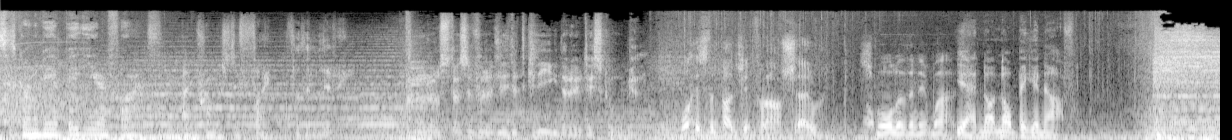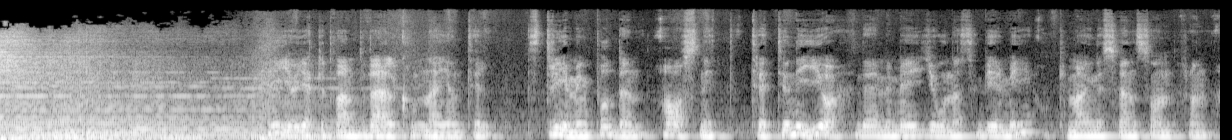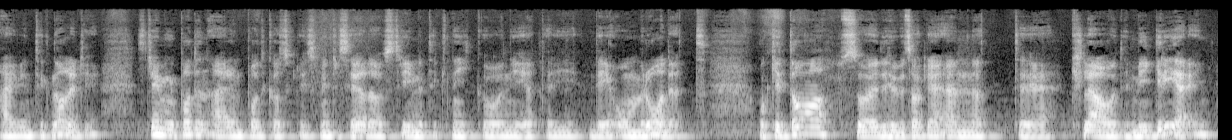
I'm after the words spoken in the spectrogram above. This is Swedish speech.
This is going to be a big year for us. I promise to fight for the living. Han har rustat sig för ett litet krig där ute i skogen. What is the budget for our show? Smaller than it was. Yeah, not, not big enough. Hej och hjärtligt varmt välkomna igen till Streamingpodden avsnitt 39. Det är med mig Jonas Birmi och Magnus Svensson från Ivin Technology. Streamingpodden är en podcast för dig som är intresserad av streamingteknik och nyheter i det området. Och idag så är det huvudsakliga ämnet eh, cloud-migrering.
